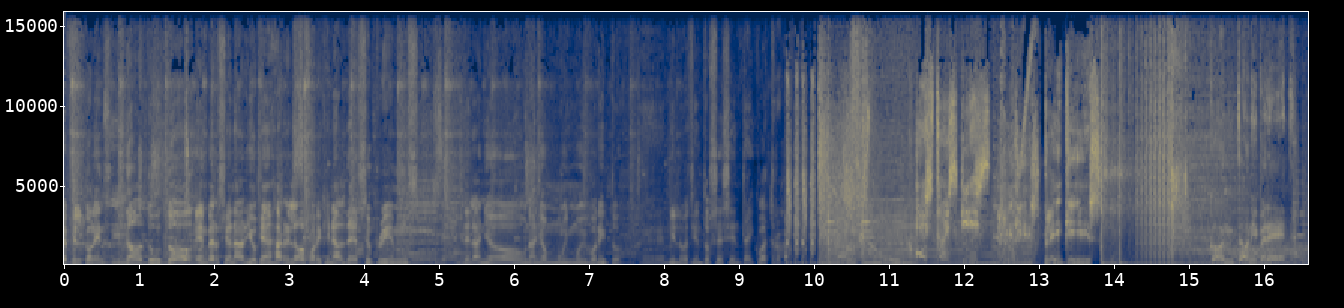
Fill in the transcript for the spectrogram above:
Que Phil Collins no dudó en versionar You Can Harry Love, original de Supremes, del año, un año muy, muy bonito, eh, 1964. Esto es Kiss. Kiss. Play Kiss. Con Tony Peret.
